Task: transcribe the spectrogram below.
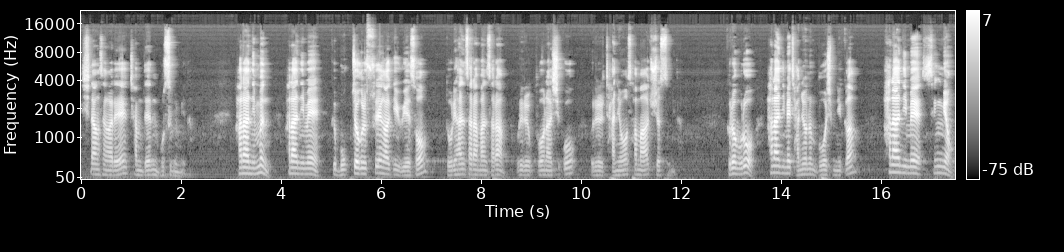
신앙생활의 참된 모습입니다. 하나님은 하나님의 그 목적을 수행하기 위해서 또 우리 한 사람 한 사람 우리를 구원하시고 우리를 자녀 삼아 주셨습니다. 그러므로 하나님의 자녀는 무엇입니까? 하나님의 생명,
